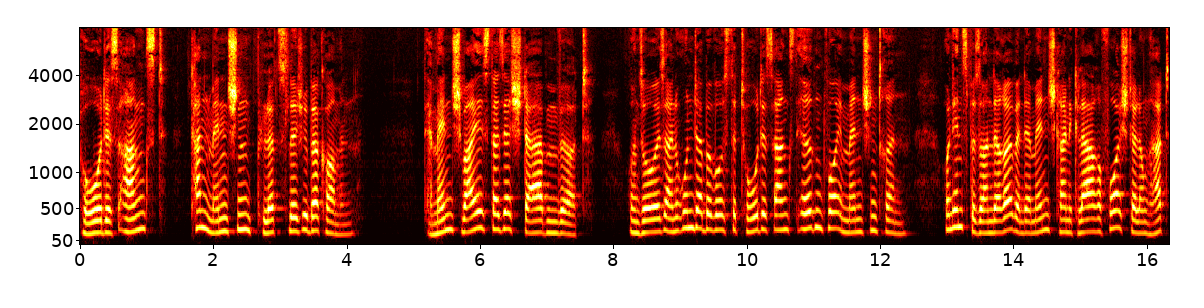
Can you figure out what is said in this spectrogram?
Todesangst kann Menschen plötzlich überkommen. Der Mensch weiß, dass er sterben wird. Und so ist eine unterbewusste Todesangst irgendwo im Menschen drin. Und insbesondere, wenn der Mensch keine klare Vorstellung hat,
